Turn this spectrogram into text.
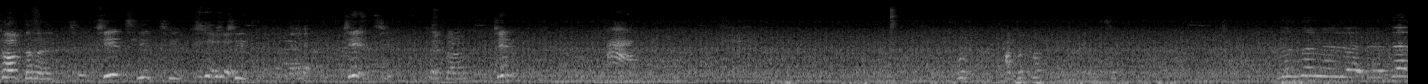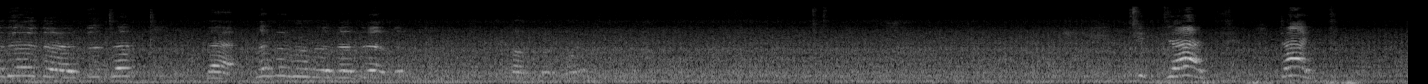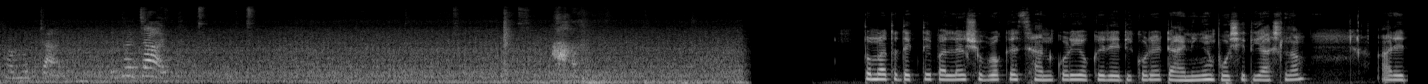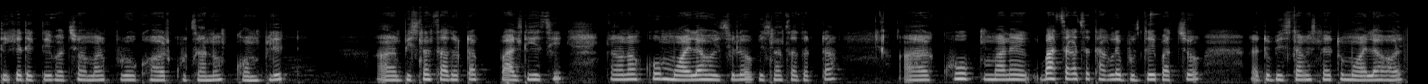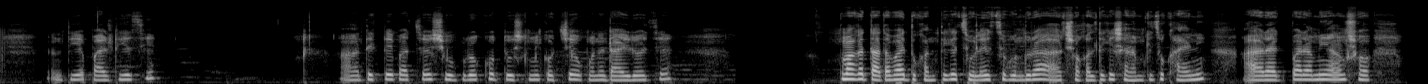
Çok da çit çit çit çit çit. Çit çit. Yeah. তোমরা তো দেখতেই পারলে শুভ্রকে স্নান করে ওকে রেডি করে ডাইনিংয়ে বসিয়ে দিয়ে আসলাম। আর এদিকে দেখতেই পাচ্ছ আমার পুরো ঘর কুচানো কমপ্লিট আর বিছনার চাদরটা পাল্টিয়েছি, কেননা খুব ময়লা হয়েছিল বিছনার চাদরটা। আর খুব মানে বাচ্চা কাচ্চা থাকলে বুঝতেই পারছ একটু বিছনা বিছনা একটু ময়লা হয়, দিয়ে পাল্টিয়েছি। আর দেখতেই পাচ্ছ শুভ্র খুব দুষ্টুমি করছে, ওখানে দাঁড়িয়ে রয়েছে। তোমাকে দাদাভাই দোকান থেকে চলে এসেছে বন্ধুরা, আর সকাল থেকে সেরকম কিছু খায়নি। আর একবার আমি এরকম স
